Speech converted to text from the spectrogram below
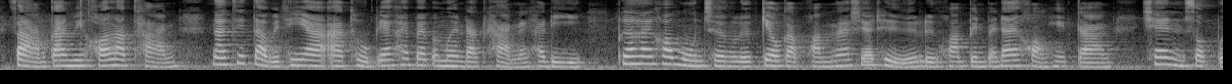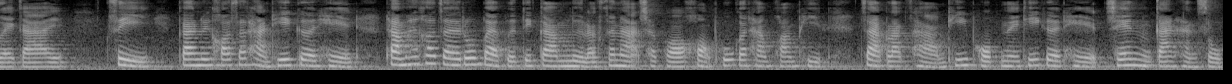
3. การวิเคราะห์หลักฐาน นักจิตวิทยาอาจถูกเรียกให้ไปประเมินหลักฐานในคดี เพื่อให้ข้อมูลเชิงลึกเกี่ยวกับความน่าเชื่อถือ หรือความเป็นไปได้ของเหตุการณ์ เช่น ศพเปลือยกาย 4. การวิเคราะห์สถานที่เกิดเหตุทำให้เข้าใจรูปแบบพฤติกรรม หรือลักษณะเฉพาะของผู้กระทำความผิด จากหลักฐานที่พบในที่เกิดเหตุ เช่น การหั่นศพ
